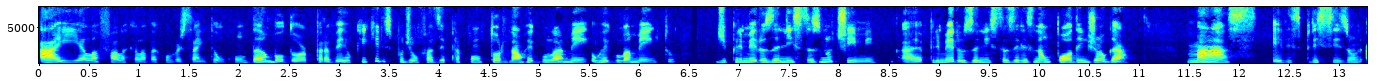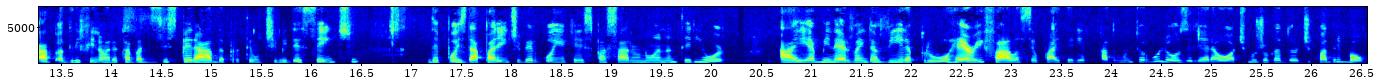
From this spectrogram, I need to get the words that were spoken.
Aí ela fala que ela vai conversar então com o Dumbledore para ver o que, que eles podiam fazer para contornar o regulamento, o regulamento de primeiros anistas no time. É, primeiros anistas eles não podem jogar, mas eles precisam. A, a Grifinória estava desesperada para ter um time decente depois da aparente vergonha que eles passaram no ano anterior. Aí a Minerva ainda vira pro Harry e fala: seu pai teria ficado muito orgulhoso, ele era ótimo jogador de quadribol.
